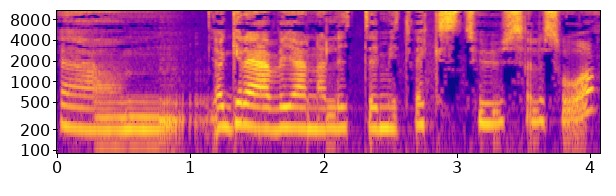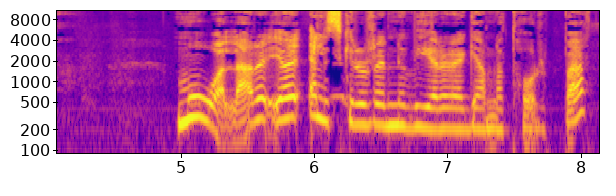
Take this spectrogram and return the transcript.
Ehm, jag gräver gärna lite i mitt växthus eller så. Målar. Jag älskar att renovera det gamla torpet.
